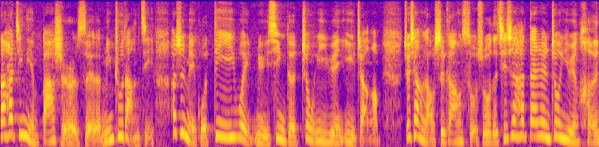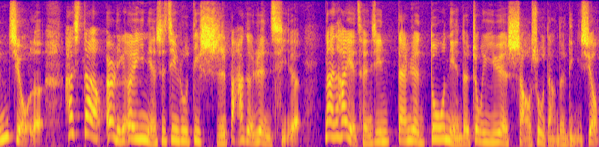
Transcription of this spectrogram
那他今年八十二岁了，民主党籍，她是美国第一位女性的众议院议长啊。就像老师刚刚所说的，其实她担任众议员很久了，她到二零二一年是进入第十八个任期了。那她也曾经担任多年的众议院少数党的领袖。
